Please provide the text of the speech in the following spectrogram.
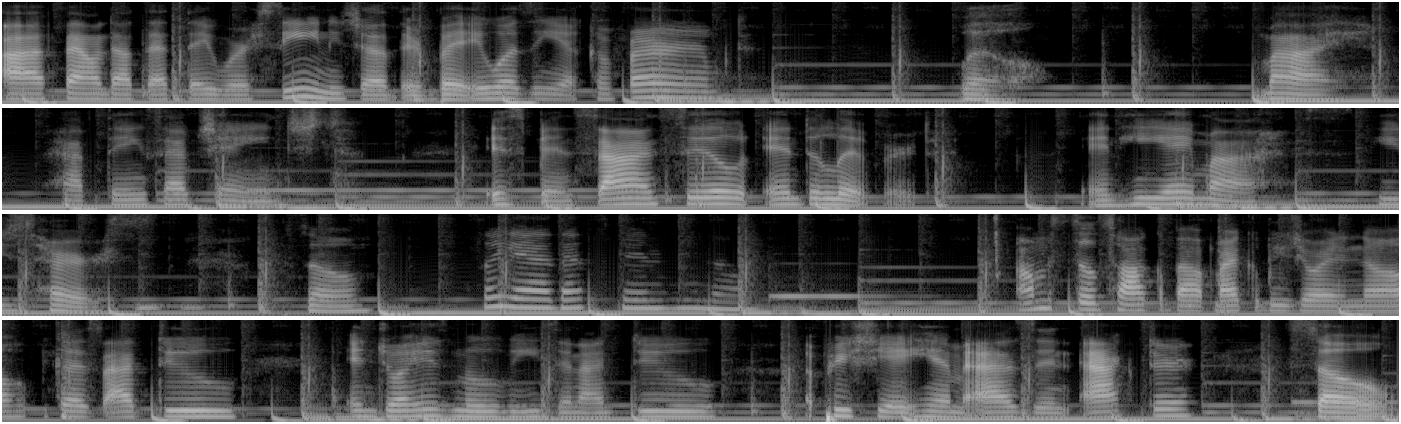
I found out that they were seeing each other, but it wasn't yet confirmed. Well, my, things have changed. It's been signed, sealed, and delivered. And he ain't mine. He's hers. So, so yeah, that's been, you know, I'm still talk about Michael B. Jordan though because I do enjoy his movies and I do appreciate him as an actor. So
